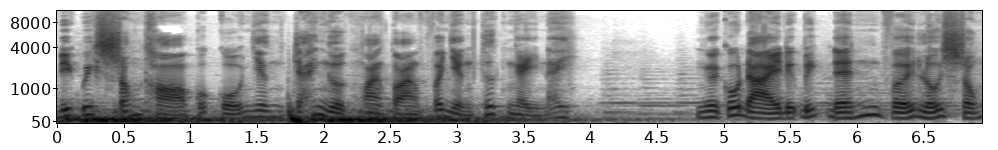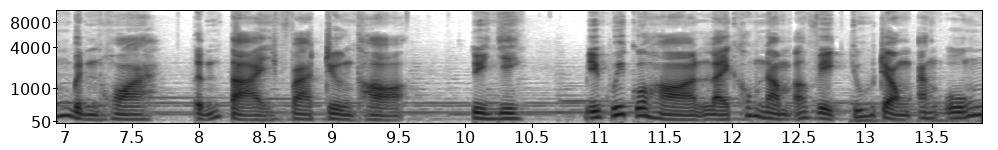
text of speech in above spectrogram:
Bí quyết sống thọ của cổ nhân trái ngược hoàn toàn với nhận thức ngày nay. Người cổ đại được biết đến với lối sống bình hòa, tĩnh tại và trường thọ. Tuy nhiên, bí quyết của họ lại không nằm ở việc chú trọng ăn uống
